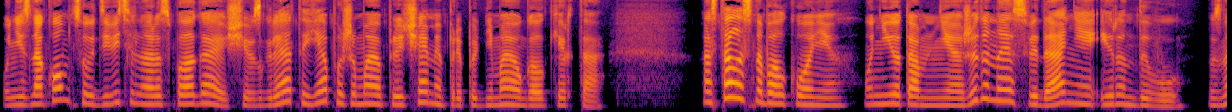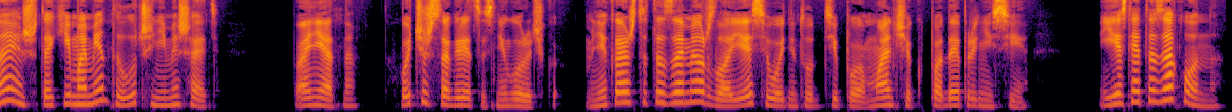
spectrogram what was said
У незнакомца удивительно располагающий взгляд, и я пожимаю плечами, приподнимая уголки рта. Осталась на балконе. У нее там неожиданное свидание и рандеву. Знаешь, в такие моменты лучше не мешать. Понятно. Хочешь согреться, Снегурочка? Мне кажется, ты замерзла, я сегодня тут типа «мальчик, подай, принеси». Если это законно.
